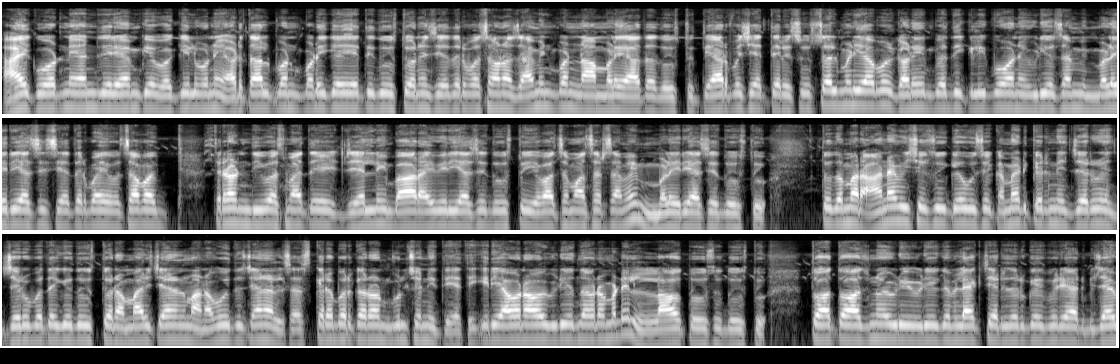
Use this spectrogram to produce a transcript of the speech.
હાઈકોર્ટની અંદર એમ કે વકીલોની હડતાલ પણ પડી ગઈ હતી દોસ્તો અને છેતર વસાવાના જામીન પણ ના મળ્યા હતા દોસ્તો. ત્યાર પછી અત્યારે સોશિયલ મીડિયા પર ઘણી બધી ક્લિપો અને વીડિયો સામે મળી રહ્યા છે. છેતરભાઈ વસાવા ત્રણ દિવસ માટે જેલની બહાર આવી રહ્યા છે દોસ્તો. એવા સમાચાર સામે મળી રહ્યા છે દોસ્તો. તો તમારે આના વિશે શું કહેવું છે? કમેન્ટ કરીને જરૂર જરૂર બતાવી દોસ્તો અને અમારી ચેનલમાં નવું તો ચેનલ સબસ્ક્રાઈબર કરવાનું ભૂલશે નહીં. તેથી કરી આવવાના વીડિયો તમારા માટે લાવતો છું દોસ્તો. તો આ તો આજનો વીડિયો વીડિયો ગમે લાઈક શેર જરૂર કરી યાર બીજા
